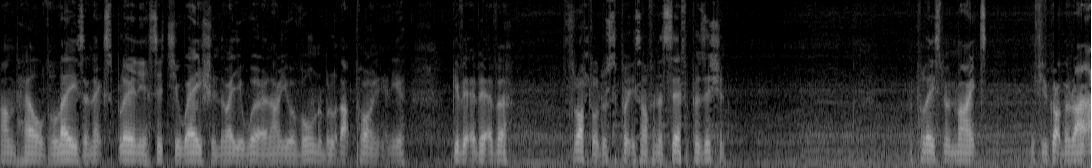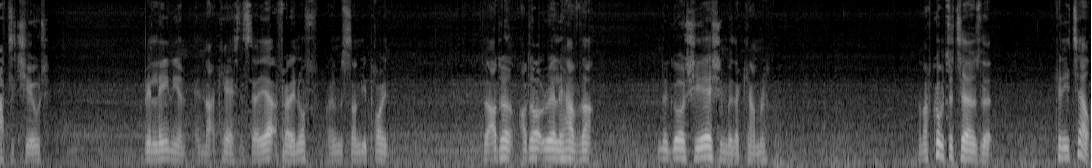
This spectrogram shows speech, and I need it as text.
handheld laser and explain your situation, the way you were and how you were vulnerable at that point, and you give it a bit of a throttle just to put yourself in a safer position. The policeman might, if you've got the right attitude, be lenient in that case and say, yeah, fair enough, I understand your point. But I don't, I don't really have that negotiation with a camera. And I've come to terms with it. Can you tell?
